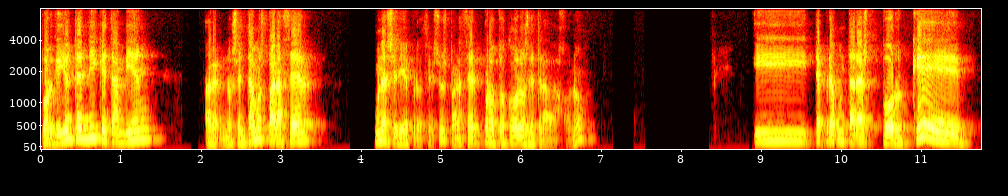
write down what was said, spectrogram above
Porque yo entendí que también, a ver, nos sentamos para hacer una serie de procesos, para hacer protocolos de trabajo, ¿no? Y te preguntarás, ¿por qué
